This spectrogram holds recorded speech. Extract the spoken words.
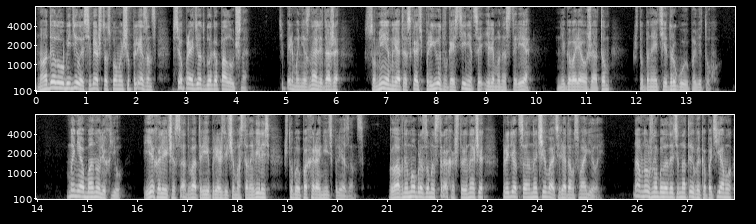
Но Адела убедила себя, что с помощью Плезанс все пройдет благополучно. Теперь мы не знали даже, сумеем ли отыскать приют в гостинице или монастыре, не говоря уже о том, чтобы найти другую повитуху. Мы не обманули Хью. Ехали часа два-три, прежде чем остановились, чтобы похоронить Плезанс. Главным образом из страха, что иначе придется ночевать рядом с могилой. Нам нужно было до темноты выкопать яму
